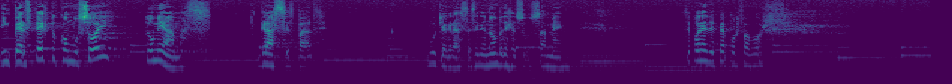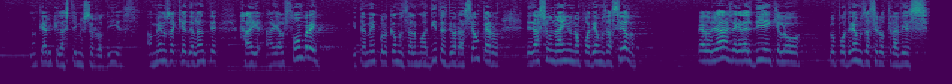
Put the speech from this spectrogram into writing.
Imperfeito como sou, Tu me amas. Graças, Padre. Muitas graças. Em nome de Jesus. Amém. Se põe de pé, por favor. Não quero que lastimem suas rodillas. Ao menos aqui adelante há, alfombra e, e também colocamos almohaditas de oração, pero desde hace um ano não podemos fazê-lo. Pero já chegará o dia em que lo, lo podremos fazer outra vez.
